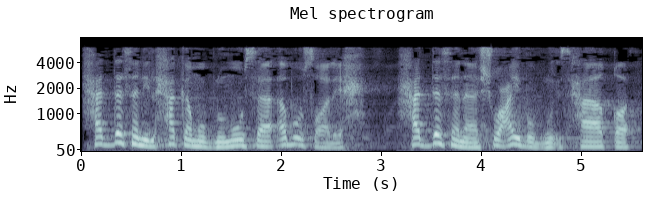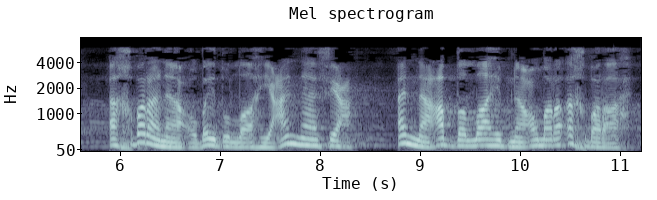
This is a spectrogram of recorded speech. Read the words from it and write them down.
حدثني الحكم بن موسى أبو صالح حدثنا شعيب بن إسحاق أخبرنا عبيد الله عن نافع أن عبد الله بن عمر أخبره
